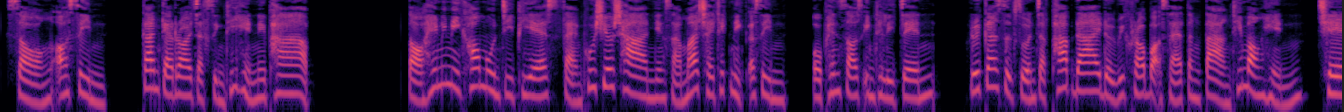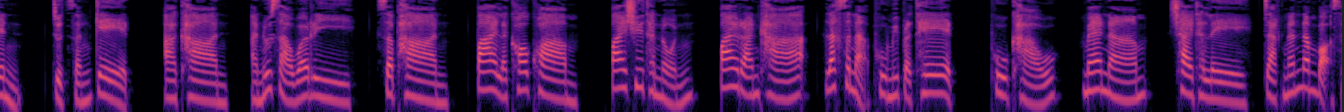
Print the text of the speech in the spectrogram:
2. ออซินการแกะรอยจากสิ่งที่เห็นในภาพ ต่อให้ไม่มีข้อมูล GPS แฝงผู้เชี่ยวชาญยังสามารถใช้เทคนิคอซิน Open Source Intelligence หรือการสืบสวนจากภาพได้โดยวิเคราะห์เบาะแสต่างๆ ที่มองเห็น เช่น จุดสังเกต อาคาร อนุสาวรีย์สะพาน ป้ายและข้อความ ป้ายชื่อถนน ป้ายร้านค้า ลักษณะภูมิประเทศ ภูเขา แม่น้ำ ชายทะเล จากนั้นนำเบาะแส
